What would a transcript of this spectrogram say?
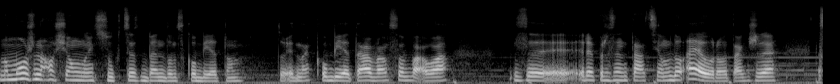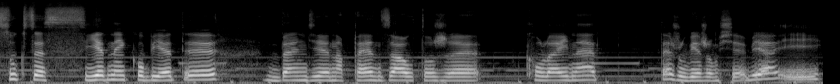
no, można osiągnąć sukces, będąc kobietą. To jednak kobieta awansowała z reprezentacją do euro, także sukces jednej kobiety będzie napędzał to, że kolejne też uwierzą w siebie i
